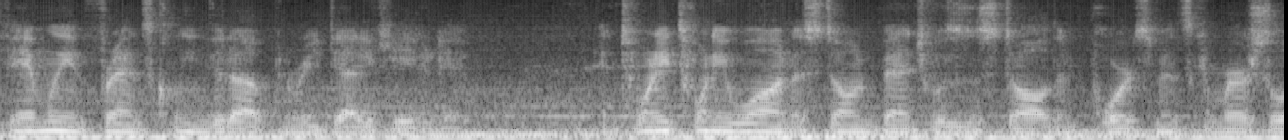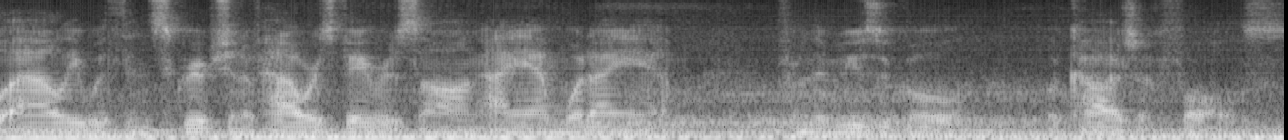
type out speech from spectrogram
Family and friends cleaned it up and rededicated it. In 2021, a stone bench was installed in Portsmouth's commercial alley with inscription of Howard's favorite song, I Am What I Am, from the musical La Cage aux Folles.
